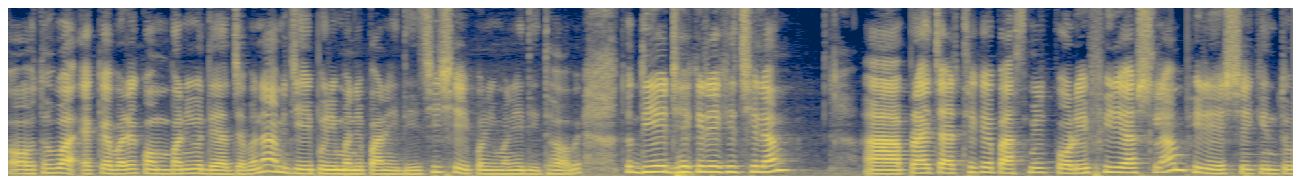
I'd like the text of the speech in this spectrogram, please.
অথবা একেবারে কম পানিও দেওয়া যাবে না। আমি যেই পরিমাণে পানি দিয়েছি সেই পরিমাণে দিতে হবে। তো দিয়ে ঢেকে রেখেছিলাম। প্রায় চার থেকে পাঁচ মিনিট পরে ফিরে আসলাম। ফিরে এসে কিন্তু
